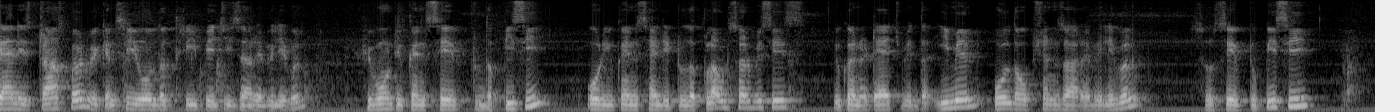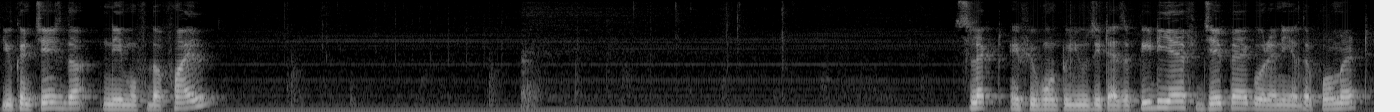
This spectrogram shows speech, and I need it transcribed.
scan is transferred we can see all the three pages are available. If you want you can save to the PC or you can send it to the cloud services. You can attach with the email all the options are available. So save to PC you can change the name of the file. Select if you want to use it as a PDF, JPEG or any other format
